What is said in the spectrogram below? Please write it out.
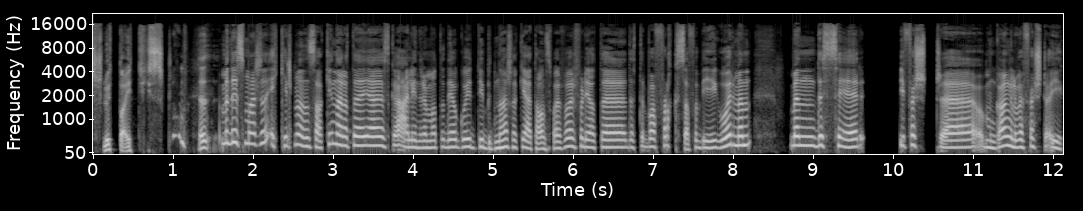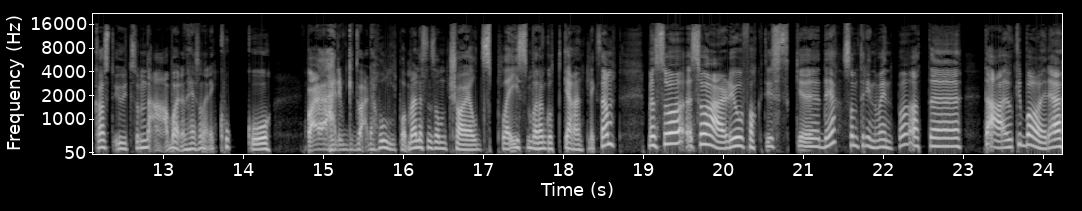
slutt da, i Tyskland? Men det som er så ekkelt med denne saken, er at eh, jeg skal ærlig innrømme at det å gå i dybden her skal ikke jeg ta ansvar for, fordi at eh, dette bare flaksa forbi i går. Men, men det ser i første omgang, eller ved første øyekast, ut som det er bare en helt sånn derre ko-ko Herregud, hva er det jeg holder på med? Nesten sånn Child's Play som bare har gått gærent, liksom. Men så, så er det jo faktisk eh, det, som Trine var inne på, at eh, det er jo ikke bare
